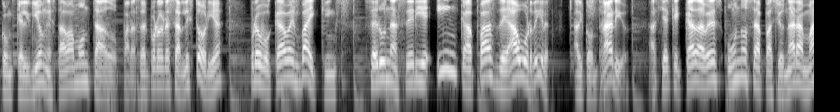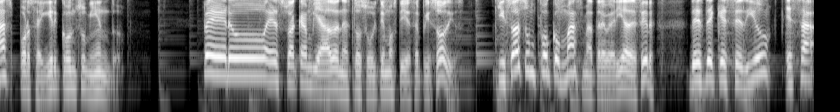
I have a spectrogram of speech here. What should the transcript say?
con que el guion estaba montado para hacer progresar la historia provocaba en Vikings ser una serie incapaz de aburrir, al contrario, hacía que cada vez uno se apasionara más por seguir consumiendo. Pero eso ha cambiado en estos últimos 10 episodios quizás un poco más me atrevería a decir, desde que se dio esa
